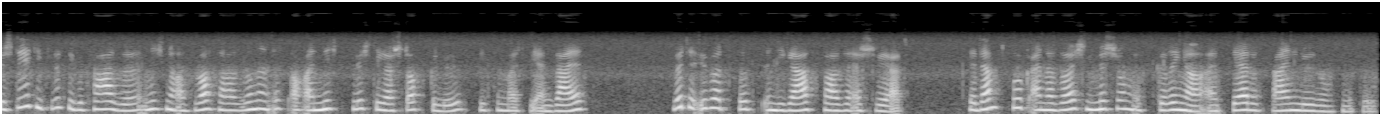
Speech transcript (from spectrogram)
Besteht die flüssige Phase nicht nur aus Wasser, sondern ist auch ein nicht flüchtiger Stoff gelöst, wie zum Beispiel ein Salz, wird der Übertritt in die Gasphase erschwert. Der Dampfdruck einer solchen Mischung ist geringer als der des reinen Lösungsmittels.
